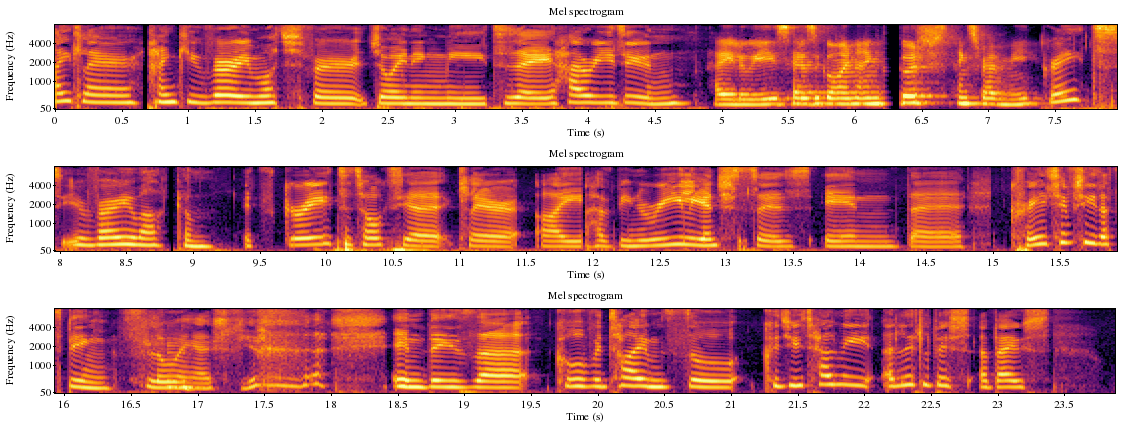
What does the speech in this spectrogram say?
Hi, Clare. Thank you very much for joining me today. How are you doing? Hi, Louise. How's it going? I'm good. Thanks for having me. Great. You're very welcome. It's great to talk to you, Clare. I have been really interested in the creativity that's being flowing out of you in these uh, COVID times. So, could you tell me a little bit about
